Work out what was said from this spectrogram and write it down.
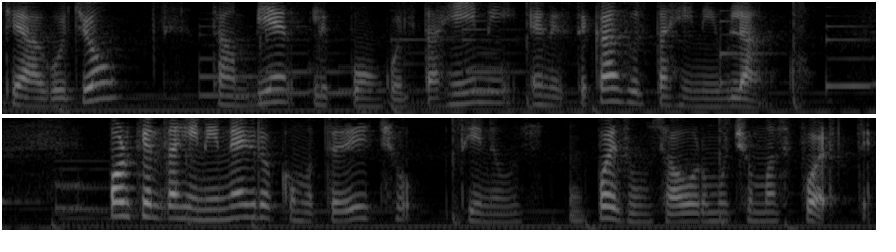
que hago yo también le pongo el tahini, en este caso el tahini blanco. Porque el tahini negro, como te he dicho, tiene un, pues un sabor mucho más fuerte.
